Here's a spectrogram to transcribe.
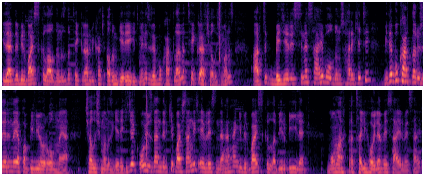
ileride bir Bicycle aldığınızda tekrar birkaç adım geriye gitmeniz ve bu kartlarla tekrar çalışmanız artık becerisine sahip olduğunuz hareketi bir de bu kartlar üzerinde yapabiliyor olmaya çalışmanız gerekecek. O yüzdendir ki başlangıç evresinde herhangi bir Bicycle'la, bir B ile Monarch'la, Taliho'yla vesaire vesaire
